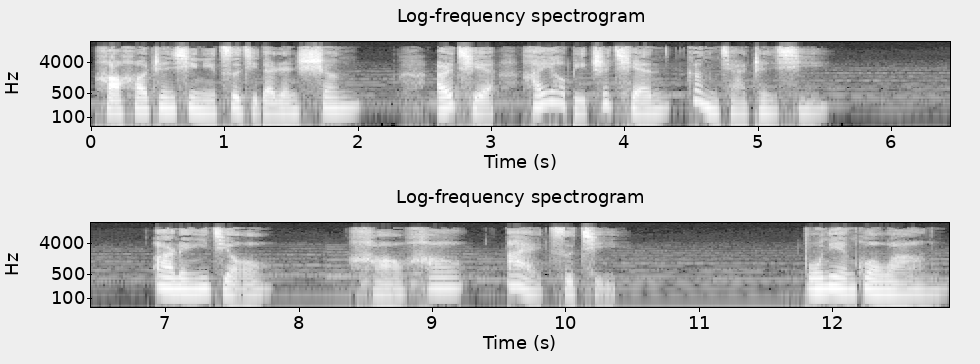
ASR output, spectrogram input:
好好珍惜你自己的人生，而且还要比之前更加珍惜。二零一九。好好爱自己，不念过往，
